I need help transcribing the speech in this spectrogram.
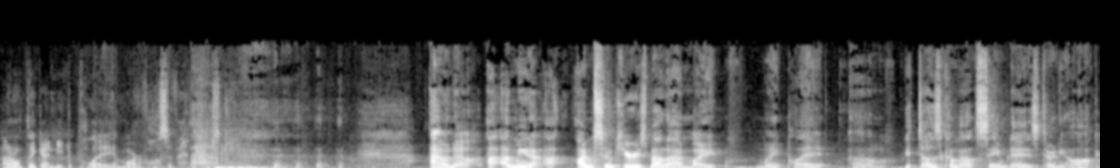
I don't think I need to play a Marvel's Avengers game. I don't know. I, I mean, I, am so curious about it. I might might play it. Um, it does come out the same day as Tony Hawk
